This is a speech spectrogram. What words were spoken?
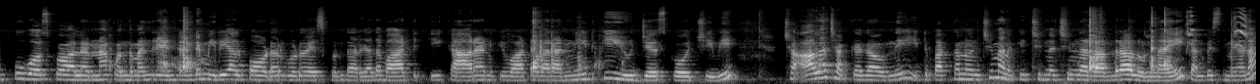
ఉప్పు పోసుకోవాలన్నా కొంతమంది ఏంటంటే మిరియాల పౌడర్ కూడా వేసుకుంటారు కదా వాటికి కారానికి వాటెవర్ అన్నిటికీ యూజ్ చేసుకోవచ్చు ఇవి. చాలా చక్కగా ఉంది. ఇటు పక్క నుంచి మనకి చిన్న చిన్న రంధ్రాలు ఉన్నాయి. కనిపిస్తుంది కదా?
